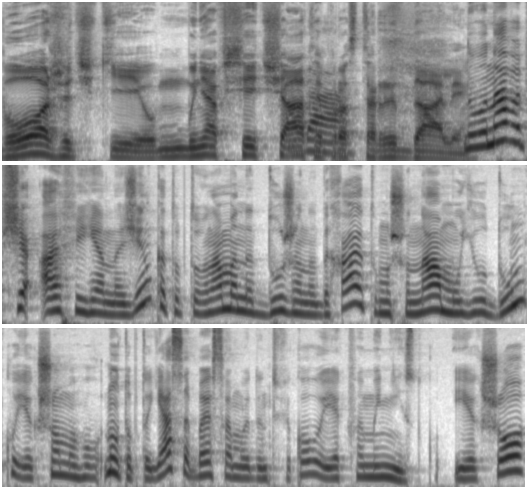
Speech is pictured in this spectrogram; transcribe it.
Божечки, у меня все чаты Да. просто рыдали. Ну, вона взагалі офігенна жінка, тобто вона мене дуже надихає, тому що, на мою думку, якщо ми говоримо, ну тобто я себе самоідентифіковую як феміністку. І якщо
